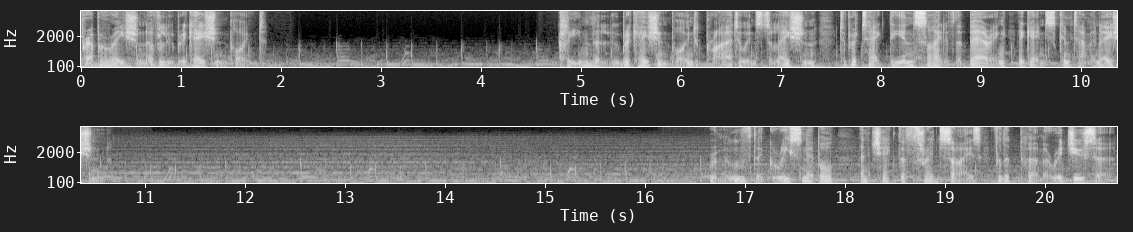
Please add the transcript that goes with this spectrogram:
Preparation of lubrication point. Clean the lubrication point prior to installation to protect the inside of the bearing against contamination. Remove the grease nipple and check the thread size for the perma reducer.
